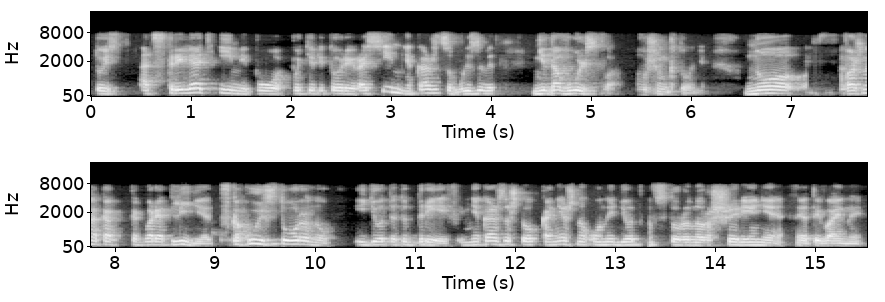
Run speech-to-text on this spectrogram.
То есть отстрелять ими по, по территории России, мне кажется, вызовет недовольство в Вашингтоне. Но важна, как, как говорят, линия, в какую сторону идет этот дрейф. И мне кажется, что, конечно, он идет в сторону расширения этой войны.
